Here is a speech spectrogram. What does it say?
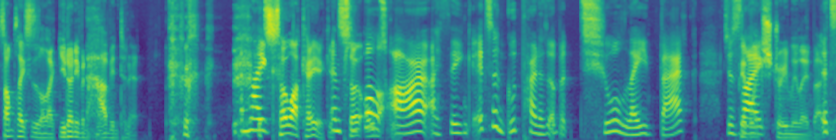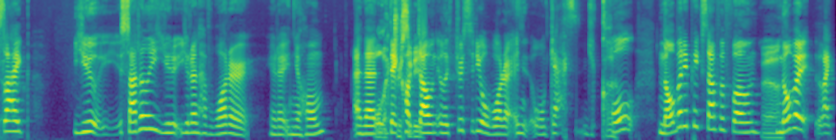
some places are like you don't even have internet. And like It's so archaic. and It's so people old school. are i think it's a good part as well but too laid back just People like extremely laid back. it's yeah. like you, suddenly you you don't have water you know in your home and then they cut down electricity or water and, or gas you call nobody picks up a phone Yeah. nobody like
